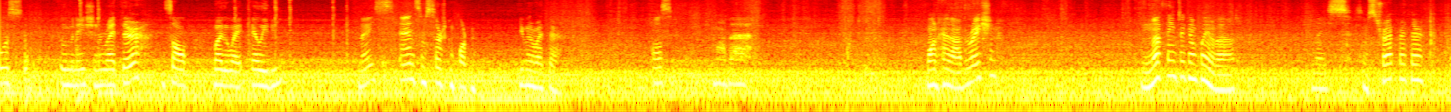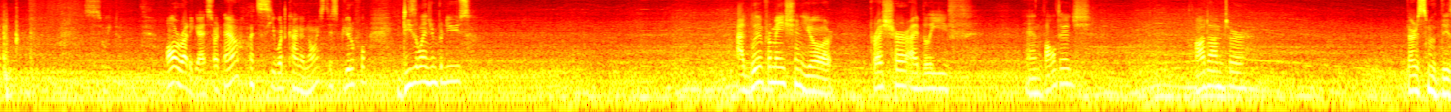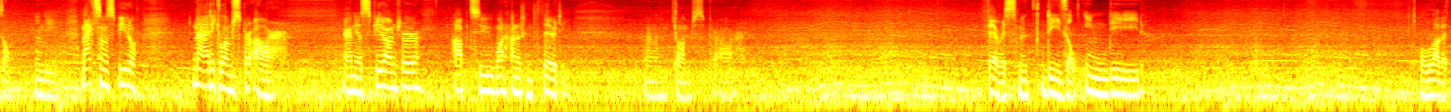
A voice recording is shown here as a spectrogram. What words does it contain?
course illumination right there. It's all, by the way, LED. Nice. And some storage compartment. Even right there. Also, not bad. One hand operation. Nothing to complain about. Nice. Some strap right there. Sweet. Alrighty guys, right now, let's see what kind of noise this beautiful diesel engine produce. AdBlue information, your pressure, I believe, and voltage, odometer. Very smooth diesel, indeed. Maximum speed of 90 kilometers per hour, and your speedometer up to 130 uh, kilometers per hour. Very smooth diesel, indeed. Love it.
